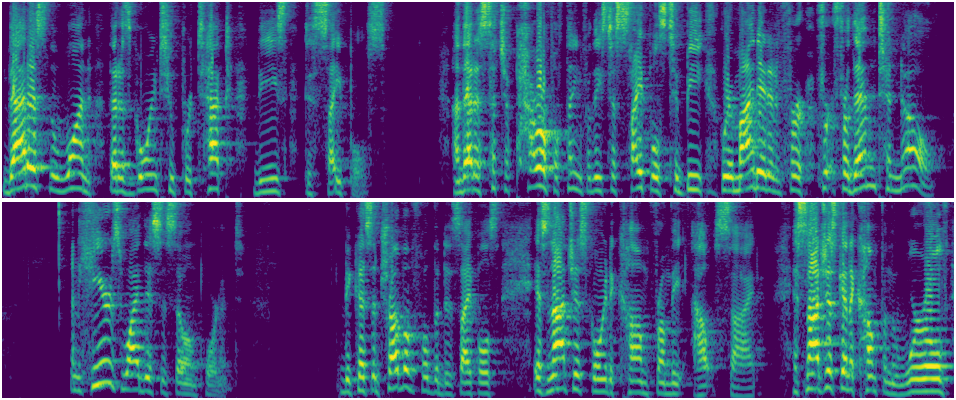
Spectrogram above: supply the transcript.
that is the one that is going to protect these disciples. And that is such a powerful thing for these disciples to be reminded and for, for, for them to know. And here's why this is so important. Because the trouble for the disciples is not just going to come from the outside. It's not just going to come from the world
